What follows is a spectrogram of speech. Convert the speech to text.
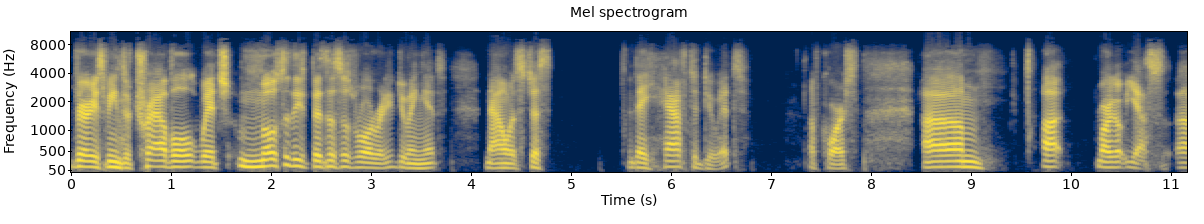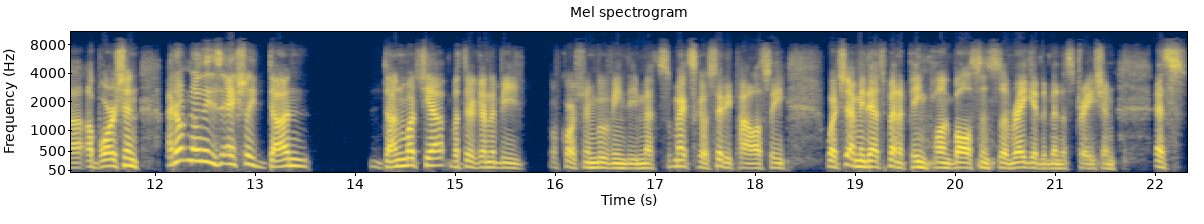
various means of travel, which most of these businesses were already doing it. Now it's just they have to do it, of course. Um, uh, Margot, yes, uh, abortion. I don't know that he's actually done done much yet, but they're going to be, of course, removing the Mex- Mexico City policy, which I mean that's been a ping pong ball since the Reagan administration. It's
